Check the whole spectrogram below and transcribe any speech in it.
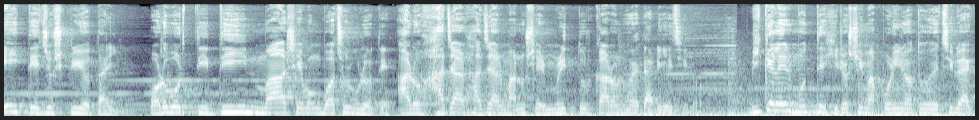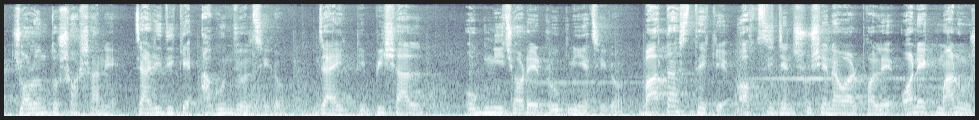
এই তেজস্ক্রিয়তাই পরবর্তী দিন, মাস এবং বছরগুলোতে আরও হাজার হাজার মানুষের মৃত্যুর কারণ হয়ে দাঁড়িয়েছিল। বিকেলের মধ্যে হিরোসীমা পরিণত হয়েছিল এক চলন্ত শ্মশানে। চারিদিকে আগুন জ্বলছিল, যা একটি বিশাল অগ্নিঝড়ের রূপ নিয়েছিল। বাতাস থেকে অক্সিজেন শুষে নেওয়ার ফলে অনেক মানুষ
